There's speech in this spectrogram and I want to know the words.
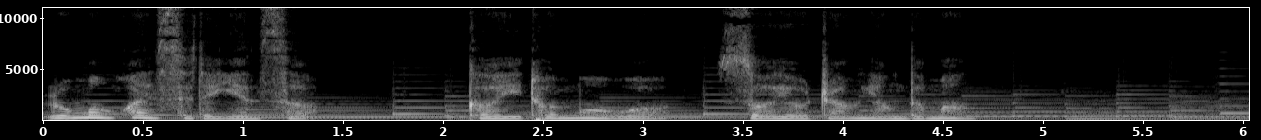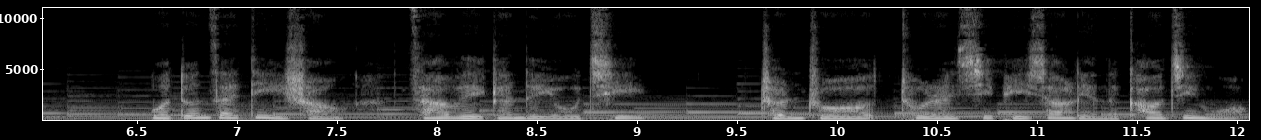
如梦幻似的颜色，可以吞没我所有张扬的梦。我蹲在地上擦未干的油漆，陈卓突然嬉皮笑脸地靠近我，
